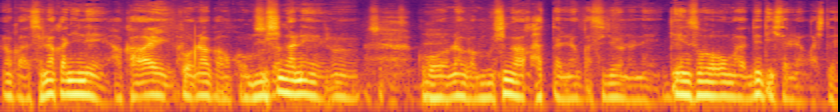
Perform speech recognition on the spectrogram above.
なんか背中にね、赤い、こうなんかこう虫がね、うん、こうなんか虫が張ったりなんかするようなね、幻想が出てきたりなんかして、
